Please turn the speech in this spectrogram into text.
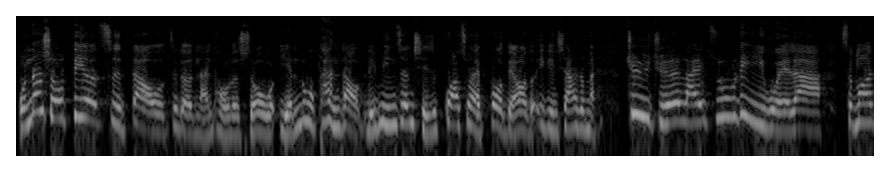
我那时候第二次到这个南投的时候，我沿路看到林明珍其实挂出来爆掉的一根虾什么拒绝来朱立伟啦，什么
